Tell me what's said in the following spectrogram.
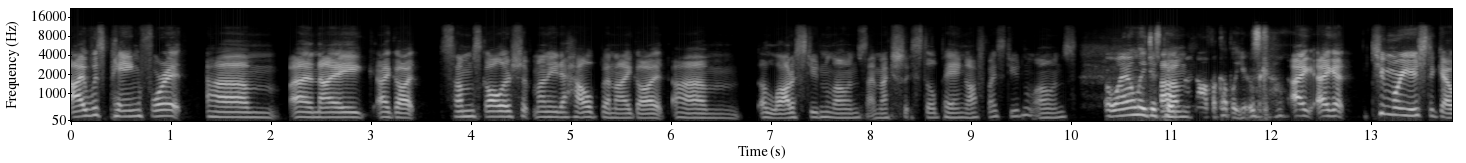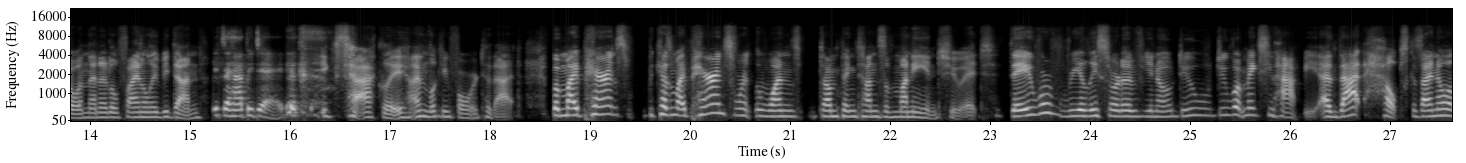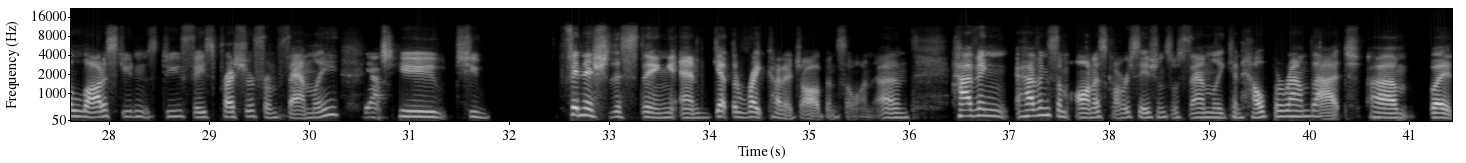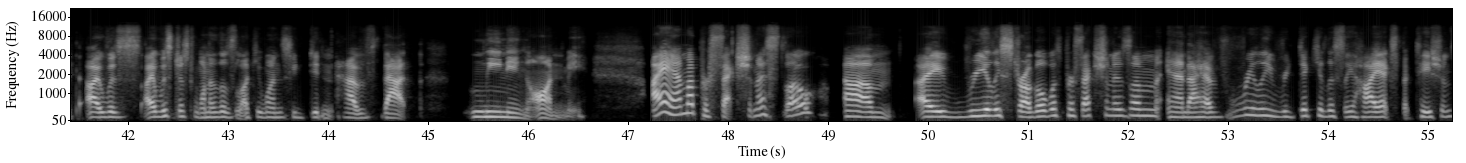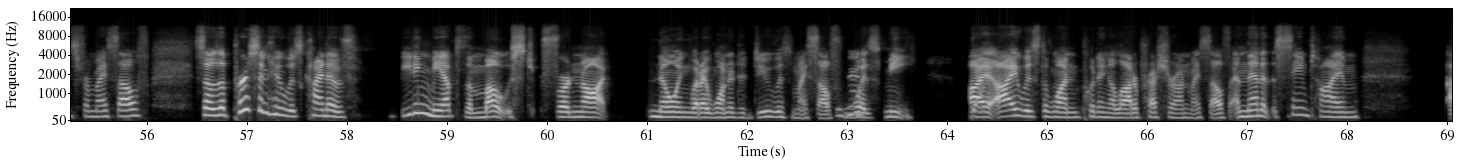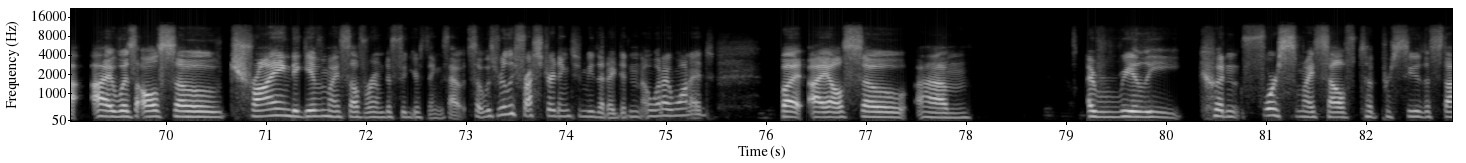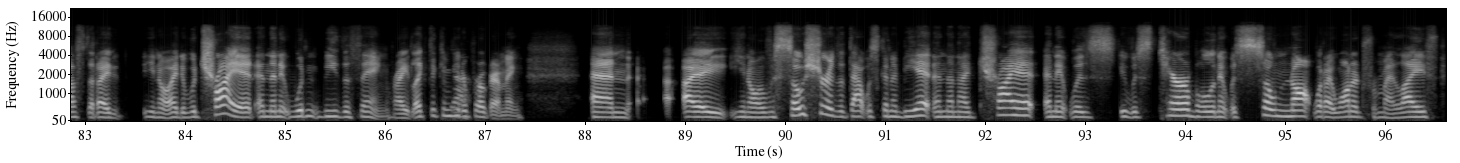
i was paying for it um, and i i got some scholarship money to help and I got um, a lot of student loans. I'm actually still paying off my student loans. Oh, I only just paid um, off a couple years ago. I, I got two more years to go and then it'll finally be done. It's a happy day. exactly. I'm looking forward to that. But my parents, because my parents weren't the ones dumping tons of money into it, they were really sort of, you know, do do what makes you happy. And that helps because I know a lot of students do face pressure from family yeah. to to finish this thing and get the right kind of job and so on um, having having some honest conversations with family can help around that um, but i was i was just one of those lucky ones who didn't have that leaning on me. I am a perfectionist though um, i really struggle with perfectionism and i have really ridiculously high expectations for myself. So the person who was kind of beating me up the most for not knowing what I wanted to do with myself mm-hmm. was me. Yeah. I, I was the one putting a lot of pressure on myself. And then at the same time, I, I was also trying to give myself room to figure things out. So it was really frustrating to me that I didn't know what I wanted. But I also, um, I really couldn't force myself to pursue the stuff that I, you know, I would try it and then it wouldn't be the thing, right? Like the computer yeah. programming. And I, you know, I was so sure that that was going to be it. And then I'd try it and it was, it was terrible. And it was so not what I wanted for my life.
